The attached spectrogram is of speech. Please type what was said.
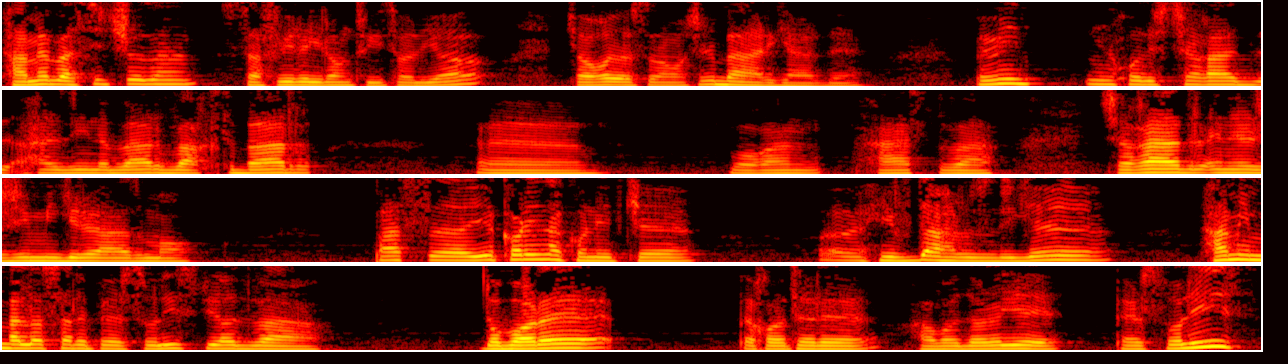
همه بسیج شدن. سفیر ایران تو ایتالیا که آقای اسلام برگرده. ببینید این خودش چقدر هزینه بر وقت بر واقعا هست و چقدر انرژی می‌گیره از ما. پس یه کاری نکنید که 17 روز دیگه همین بلا سر پرسپولیس بیاد و دوباره به خاطر هوادارای پرسپولیس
